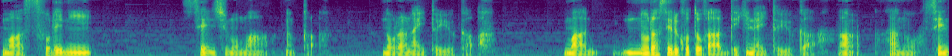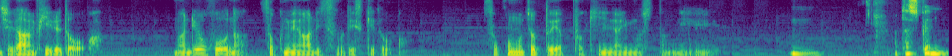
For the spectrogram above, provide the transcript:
まあ、それに、選手もまあ、なんか、乗らないというか、まあ、乗らせることができないというか、ああの、選手がアンフィールドをまあ、両方な側面ありそうですけど、そこもちょっとやっぱ気になりましたね。うん。確かに、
